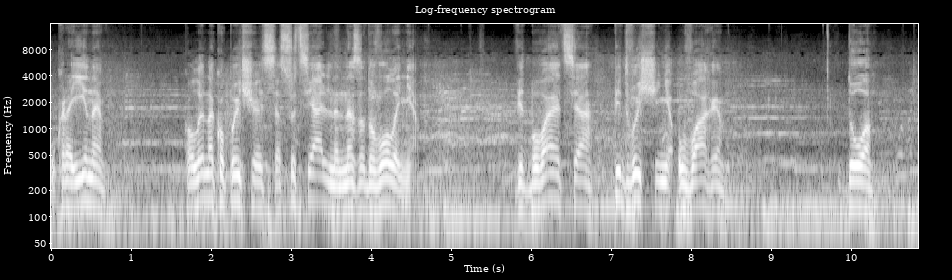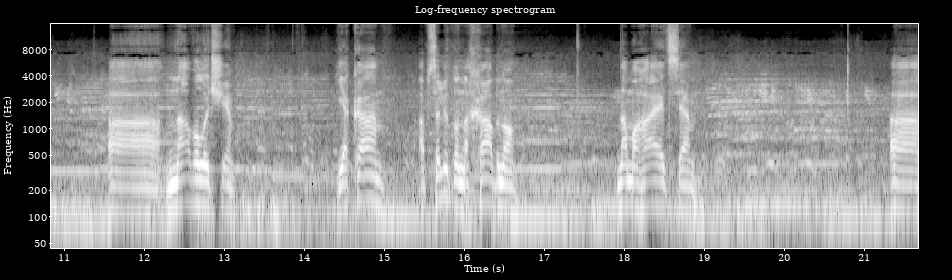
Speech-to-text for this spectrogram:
України, коли накопичується соціальне незадоволення, відбувається підвищення уваги до а, наволочі, яка абсолютно нахабно намагається а,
